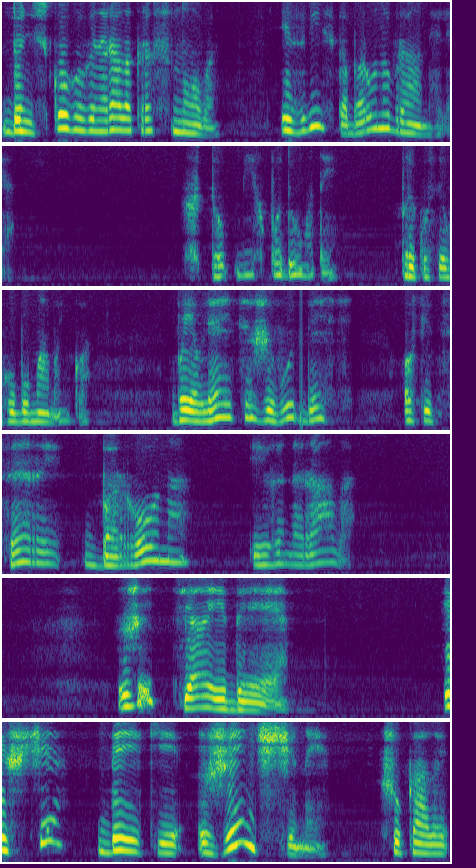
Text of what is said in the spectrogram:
донського генерала Краснова і з війська барона Врангеля. Хто б міг подумати? прикусив губу мамонько. Виявляється, живуть десь офіцери барона і генерала. Життя іде. І ще деякі женщини шукали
